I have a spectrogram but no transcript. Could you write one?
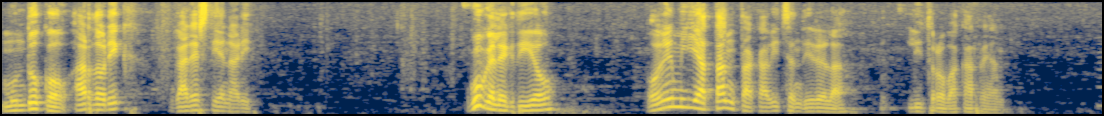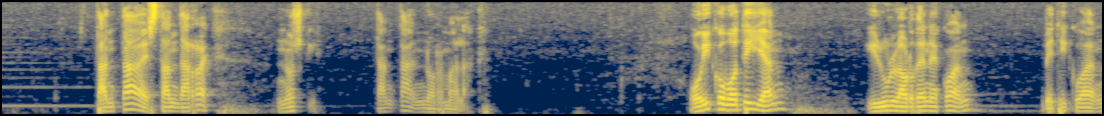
Munduko ardorik garestienari. Googleek dio, hogei mila tantak abitzen direla litro bakarrean. Tanta estandarrak, noski, tanta normalak. Oiko botilan, hiru laurdenekoan, betikoan,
